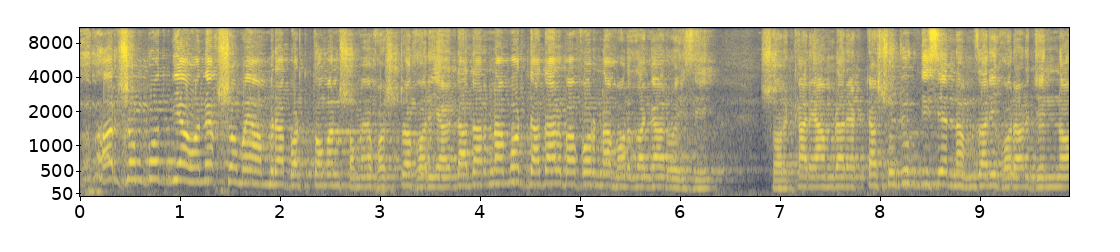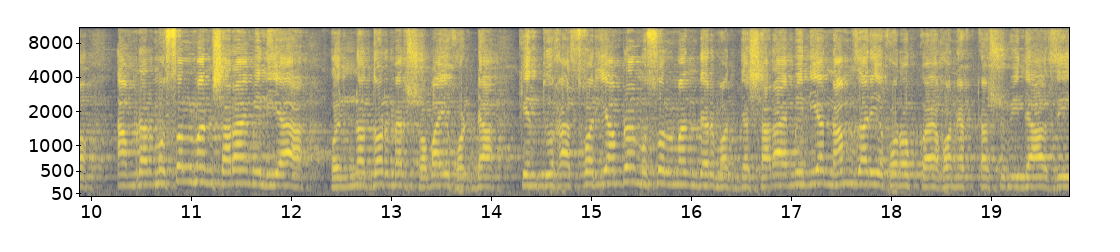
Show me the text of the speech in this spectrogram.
বাবার সম্পদ নিয়ে অনেক সময় আমরা বর্তমান সময়ে কষ্ট করি। আর দাদার নামর, দাদার বাপর নামর জায়গা রয়েছে। সরকারে আমরার একটা সুযোগ দিছে নামজারি করার জন্য। আমরার মুসলমান সারা মিলিয়া অন্য ধর্মের সবাই হড্ডা। কিন্তু খাস করি আমরা মুসলমানদের মধ্যে সারা মিলিয়া নামজারি করক এখন একটা সুবিধা আছে।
